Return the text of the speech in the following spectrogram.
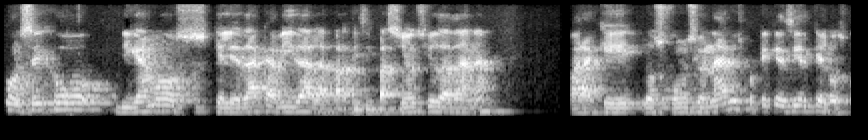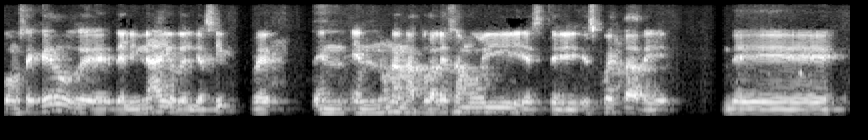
consejo, digamos, que le da cabida a la participación ciudadana para que los funcionarios, porque hay que decir que los consejeros del INAI o del YACIP, en, en, una naturaleza muy este, escueta de, de,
